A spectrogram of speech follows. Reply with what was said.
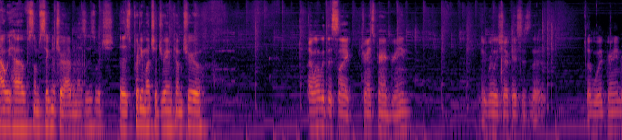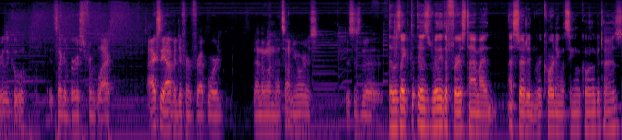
Now we have some signature Ibanez's, which is pretty much a dream come true. I went with this like transparent green. It really showcases the the wood grain really cool. It's like a burst from black. I actually have a different fretboard than the one that's on yours. This is the It was like it was really the first time I I started recording with single coil guitars.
